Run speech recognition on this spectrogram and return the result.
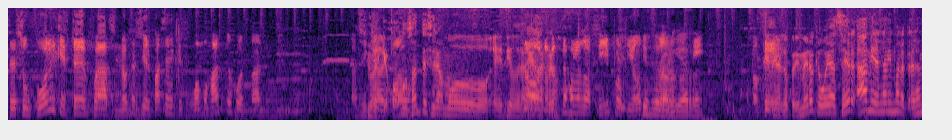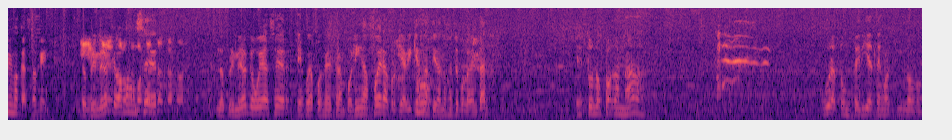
Se supone que esté en fácil. No sé si el fácil es el que jugamos antes o está en... Así No, el que jugamos vamos- antes era modo eh, Dios de la No, guerra, no me creo. estás hablando así porque yo... Dios de la guerra. así. Que mira, lo primero que voy a hacer. Ah, mira, es la misma, es la misma casa, ok. Lo primero que vamos a hacer- esta casa ahorita. Lo primero que voy a hacer es voy a poner el trampolín afuera porque ya vi que andan No. tirando gente por la ventana. Esto no paga nada. Pura tontería tengo aquí, loco.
